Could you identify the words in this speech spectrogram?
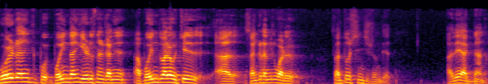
పోయడానికి పో- పోయిన దానికి ఏడుస్తున్నాడు కానీ ఆ పోయిన ద్వారా వచ్చే ఆ సంకటానికి వాడు సంతోషించడం లేదు. అదే అజ్ఞానం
